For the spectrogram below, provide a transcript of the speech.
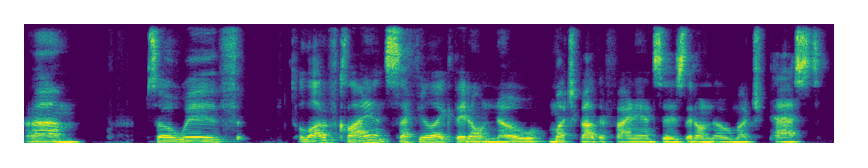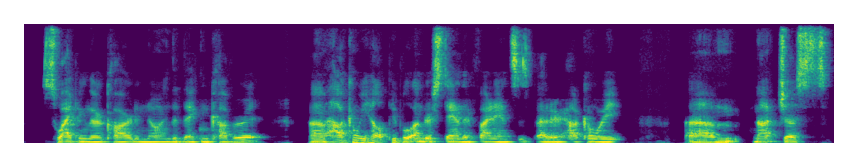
Um, so with a lot of clients, I feel like they don't know much about their finances. They don't know much past swiping their card and knowing that they can cover it. Um, how can we help people understand their finances better? How can we um, not just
